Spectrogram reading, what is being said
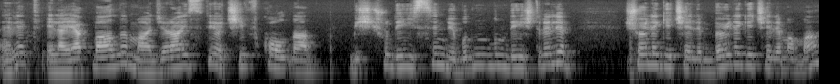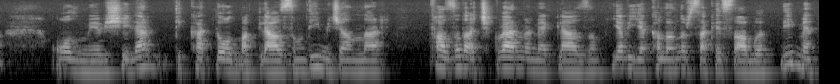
Evet el ayak bağlı macera istiyor çift koldan. Bir şu değişsin diyor bunu, bunu değiştirelim. Şöyle geçelim böyle geçelim ama olmuyor. Bir şeyler dikkatli olmak lazım değil mi canlar fazla da açık vermemek lazım. Ya bir yakalanırsak hesabı değil mi?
